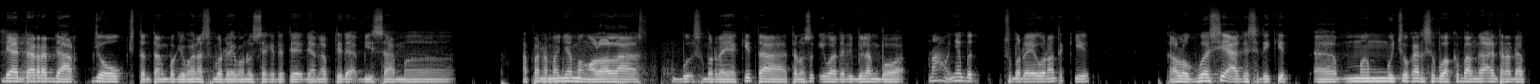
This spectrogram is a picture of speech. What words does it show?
Di antara dark jokes tentang bagaimana sumber daya manusia kita tidak dianggap tidak bisa me, apa namanya mengelola sumber daya kita termasuk Iwan tadi bilang bahwa nah bet sumber daya orang teh kieu." Kalau gue sih agak sedikit eh, memunculkan sebuah kebanggaan terhadap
